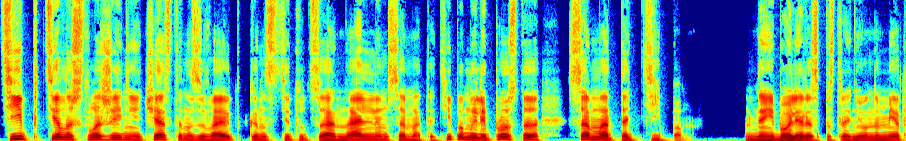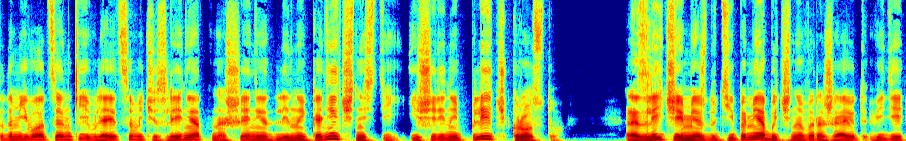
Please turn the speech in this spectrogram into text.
Тип телосложения часто называют конституциональным соматотипом или просто соматотипом. Наиболее распространенным методом его оценки является вычисление отношения длины конечностей и ширины плеч к росту. Различия между типами обычно выражают в виде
